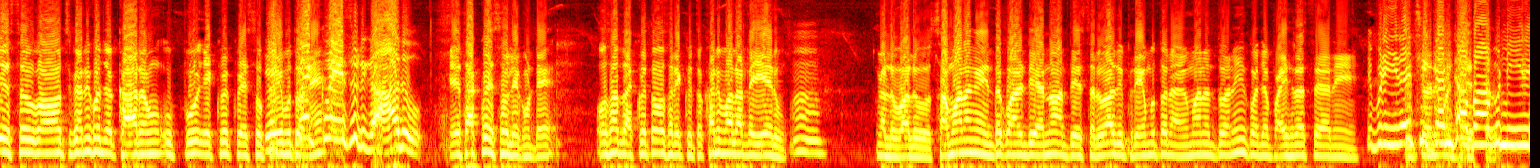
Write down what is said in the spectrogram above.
చేస్తావు కావచ్చు కానీ కొంచెం కారం ఉప్పు ఎక్కువ ఎక్కువ వేస్తావు ఎక్కువ ఎక్కువ వేసుడు కాదు. తక్కువ వేస్తావు లేకుంటే. ఓసారి తక్కువతో ఒకసారి ఎక్కువతో కానీ వాళ్ళు అట్లా ఉం. వాళ్ళు వాళ్ళు సమానంగా ఎంత క్వాలిటీ అన్నో అంత వేస్తారు. అది ప్రేమతో అభిమానంతో కొంచెం పైసలు వస్తాయని ఇప్పుడు ఇదే చికెన్ కబాబు. నీరు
